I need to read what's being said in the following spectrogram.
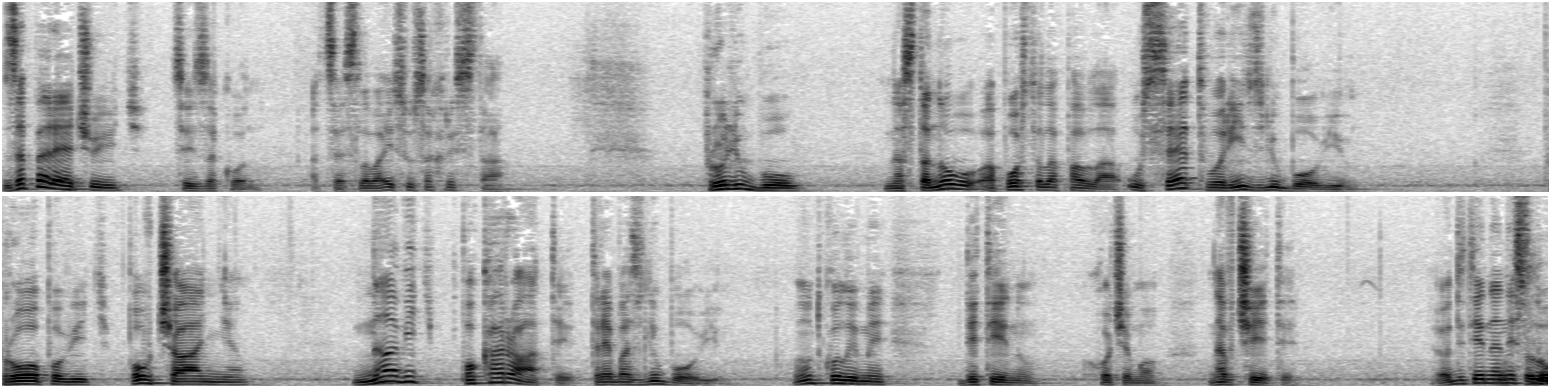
заперечують цей закон. А це слова Ісуса Христа. Про любов, настанову апостола Павла. Усе творіть з любов'ю. Проповідь, повчання, навіть покарати треба з любов'ю. Ну, От коли ми дитину хочемо навчити, дитина не Ну, Це слухає.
